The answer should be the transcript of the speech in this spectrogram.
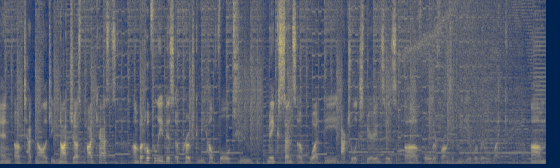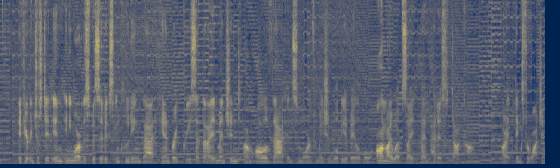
and of technology, not just podcasts. Um, but hopefully, this approach can be helpful to make sense of what the actual experiences of older forms of media were really like. Um, if you're interested in any more of the specifics, including that handbrake preset that I had mentioned, um, all of that and some more information will be available on my website, benpettis.com. All right, thanks for watching.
